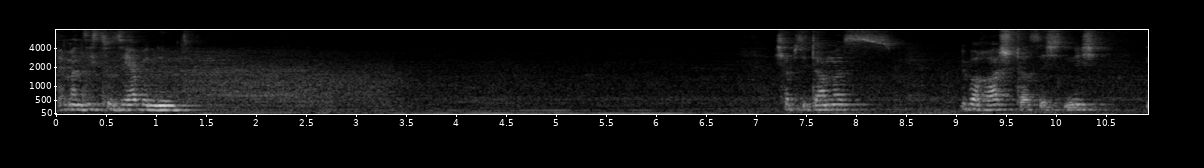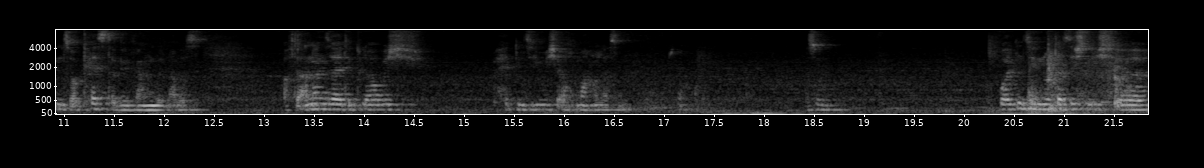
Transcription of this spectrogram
wenn man sich zu sehr benimmt. Ich habe sie damals überrascht, dass ich nicht ins Orchester gegangen bin, aber es, auf der anderen Seite glaube ich, hätten sie mich auch machen lassen. So. Also wollten sie nur, dass ich nicht. Äh,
